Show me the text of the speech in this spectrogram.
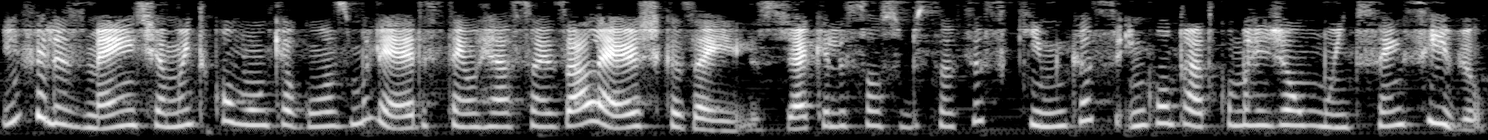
Infelizmente, é muito comum que algumas mulheres tenham reações alérgicas a eles, já que eles são substâncias químicas em contato com uma região muito sensível.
